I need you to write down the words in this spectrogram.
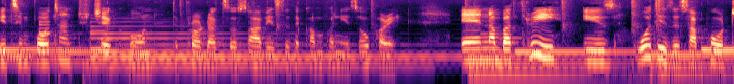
it's important to check on the products or service that the company is offering. And number three is what is the support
